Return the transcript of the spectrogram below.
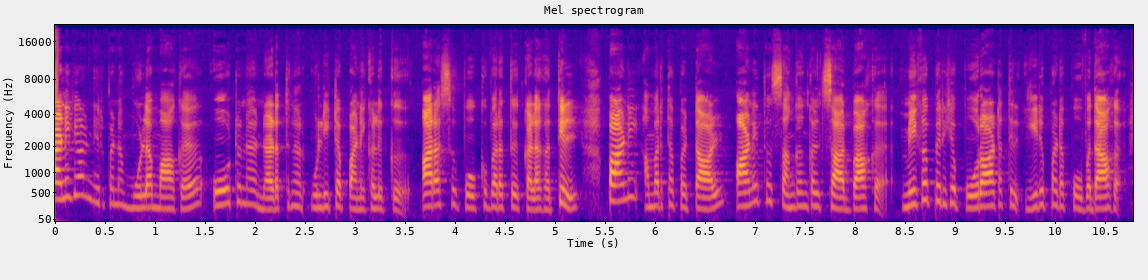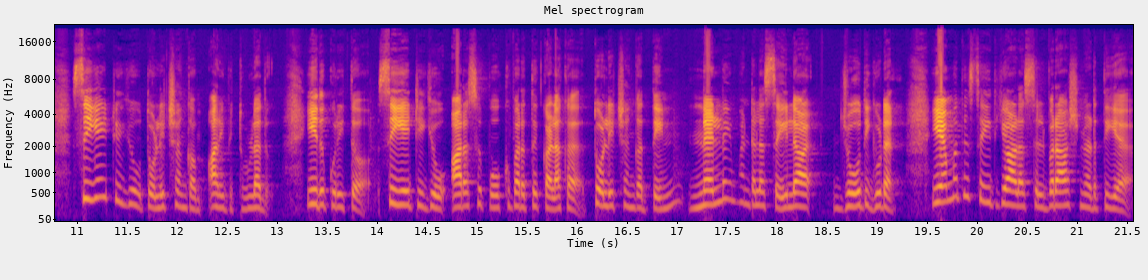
தனியார் நிறுவனம் மூலமாக ஓட்டுநர் நடத்துனர் உள்ளிட்ட பணிகளுக்கு அரசு போக்குவரத்து கழகத்தில் பணி அமர்த்தப்பட்டால் அனைத்து சங்கங்கள் சார்பாக மிகப்பெரிய போராட்டத்தில் ஈடுபட போவதாக சிஐடியு தொழிற்சங்கம் அறிவித்துள்ளது. இதுகுறித்து சிஐடியு அரசு போக்குவரத்து கழக தொழிற்சங்கத்தின் நெல்லை மண்டல செயலாளர் ஜோதியுடன் எமது செய்தியாளர் செல்வராஜ் நடத்திய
